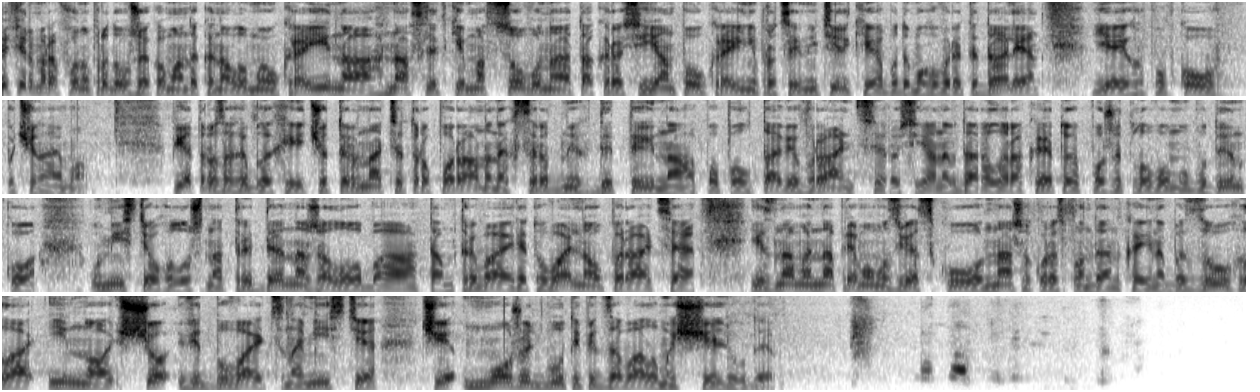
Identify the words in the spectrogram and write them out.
Ефір марафону продовжує команда каналу Ми Україна. Наслідки масованої атаки росіян по Україні. Про це і не тільки будемо говорити далі. Я Ігор Попков. Починаємо. П'ятеро загиблих і 14 поранених. Серед них дитина. По Полтаві вранці росіяни вдарили ракетою по житловому будинку. У місті оголошена триденна жалоба. Там триває рятувальна операція. І з нами на прямому зв'язку наша кореспондентка Інна Безугла. Інно, що відбувається на місці? Чи можуть бути під завалами ще люди?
